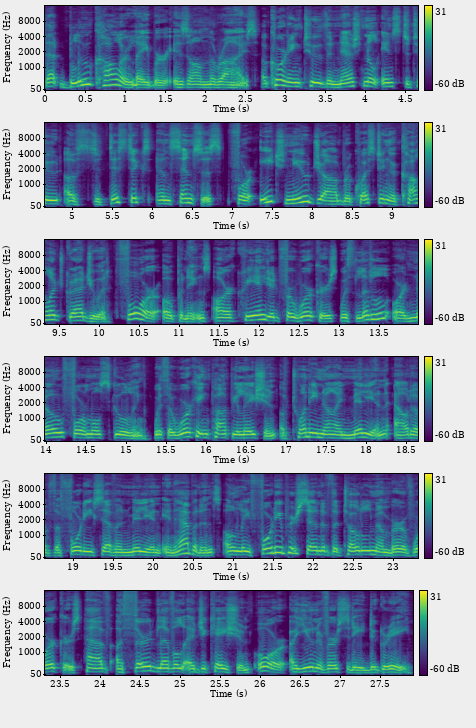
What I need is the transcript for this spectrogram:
that blue collar labor is on the rise. According to the National Institute of Statistics and Census, for each new job requesting a college graduate, four openings are created for workers with little or no formal schooling. With a working population of 29 million out of the 47 million inhabitants, only 40% of the total number of workers have a third level education or a university degree.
